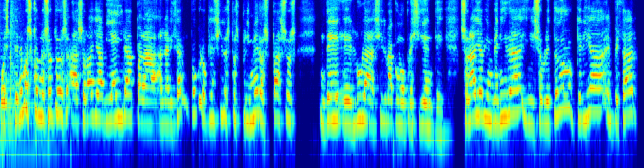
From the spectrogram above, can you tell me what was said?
Pues tenemos con nosotros a Soraya Vieira para analizar un poco lo que han sido estos primeros pasos de eh, Lula Silva como presidente. Soraya, bienvenida y sobre todo quería empezar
